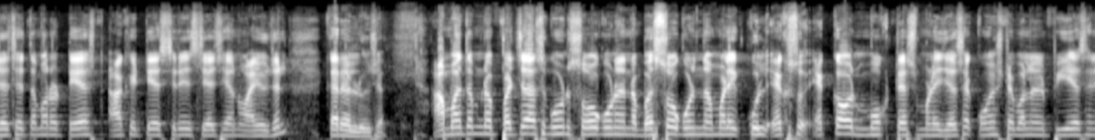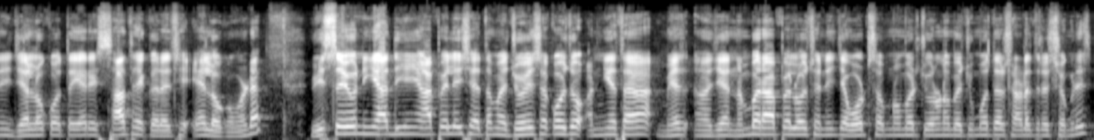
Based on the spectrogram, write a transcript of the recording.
જે છે, તમારો ટેસ્ટ આખી ટેસ્ટ સિરીઝ જે છે, એનું આયોજન કરેલું છે. આમાં તમને પચાસ ગુણ, સો ગુણ અને બસો ગુણના મળી કુલ એકસો એકાવન મોક ટેસ્ટ મળી જશે. કોન્સ્ટેબલ અને પીએસસીની જે લોકો તૈયારી સાથે કરે છે, એ લોકો માટે. વિષયોની યાદી અહીં આપેલી છે, તમે જોઈ શકો છો. અન્યથા મેં જે નંબર આપેલો છે, નીચે વોટ્સઅપ નંબર ચોરાણું ચુમ્મોતેર સાડત્રીસ ઓગણીસ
